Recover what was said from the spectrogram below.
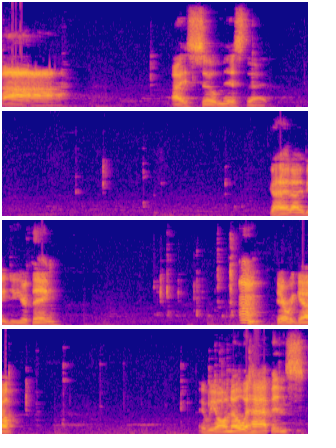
Ah! I so missed that. Go ahead, Ivy. Do your thing. Mm, there we go. And we all know what happens.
